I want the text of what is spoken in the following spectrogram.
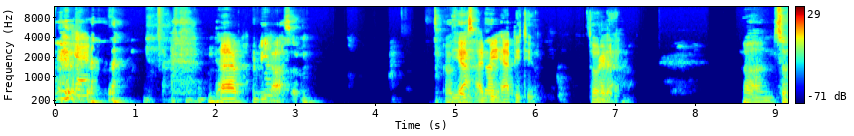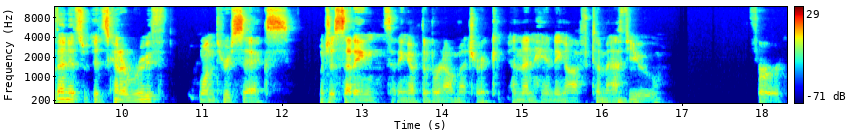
Yeah. That would be Um, awesome. Okay, yeah, so I'd be happy to. Totally. Right. Um, so then it's it's kind of Ruth one through six, which is setting setting up the burnout metric, and then handing off to Matthew for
